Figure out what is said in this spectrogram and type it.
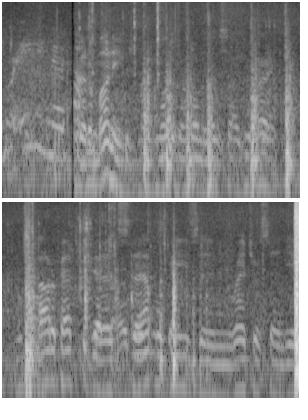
You were aiming there. Bit of money. Powder patch projectile. It's the Applebee's in Rancho San Diego.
